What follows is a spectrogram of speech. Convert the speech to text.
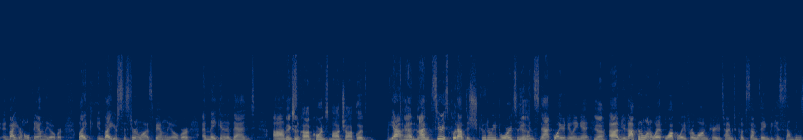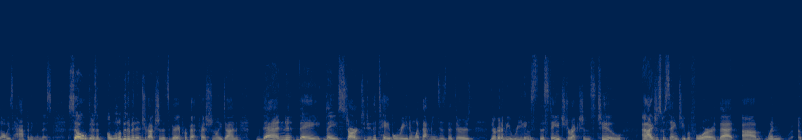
invite your whole family over, like invite your sister-in-law's family over, and make it an event. Um, Make some popcorn, some hot chocolate. Yeah, and, And, uh, I'm serious. Put out the charcuterie board so that you can snack while you're doing it. Yeah. Um, you're not going to want to walk away for a long period of time to cook something because something's always happening in this. So there's a, a little bit of an introduction that's very professionally done. Then they they start to do the table read, and what that means is that there's they're going to be reading the stage directions too. And I just was saying to you before that um, when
